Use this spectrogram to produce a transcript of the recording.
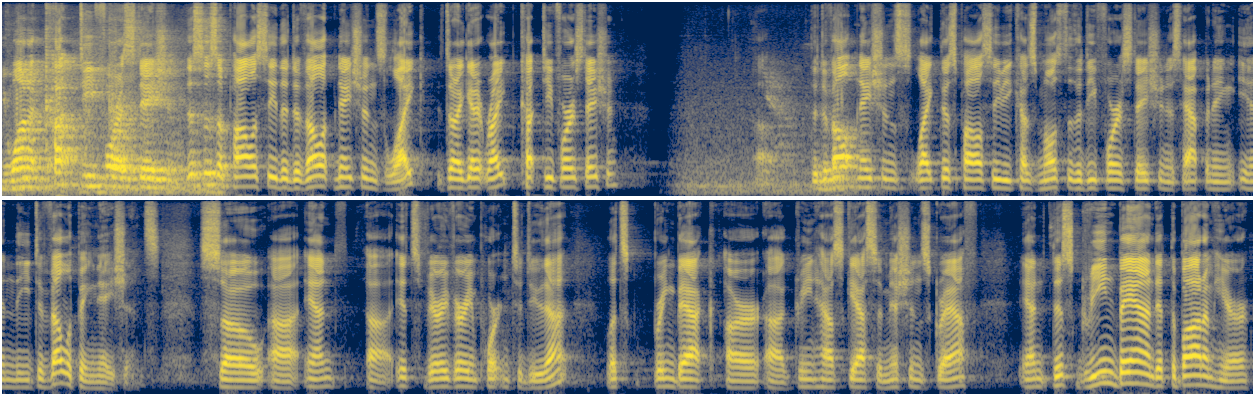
You want to cut deforestation. This is a policy the developed nations like. Did I get it right? Cut deforestation? Uh, The developed nations like this policy because most of the deforestation is happening in the developing nations. So, uh, and uh, it's very, very important to do that. Let's bring back our uh, greenhouse gas emissions graph. And this green band at the bottom here,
